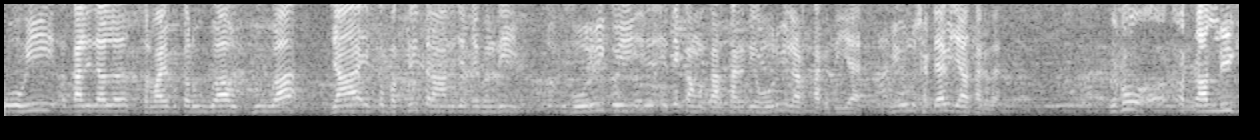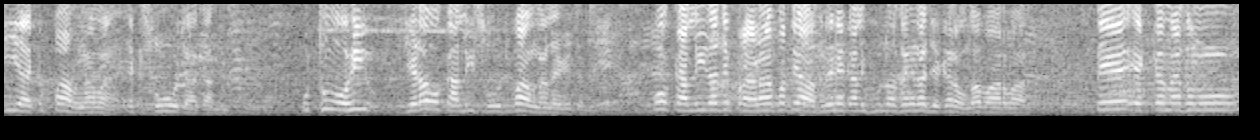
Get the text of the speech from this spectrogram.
ਉਹੀ ਅਕਾਲੀ ਦਲ ਸਰਵਾਈਵ ਕਰੂਗਾ, ਉੱਠੂਗਾ, ਜਾਂ ਇੱਕ ਵੱਖਰੀ ਤਰ੍ਹਾਂ ਦੀ ਜਥੇਬੰਦੀ ਹੋਰ ਵੀ ਕੋਈ ਇਹਦੇ ਕੰਮ ਕਰ ਸਕਦੀ ਹੈ, ਹੋਰ ਵੀ ਲੜ ਸਕਦੀ ਹੈ, ਵੀ ਉਹਨੂੰ ਛੱਡਿਆ ਵੀ ਜਾ ਸਕਦਾ ਹੈ? ਦੇਖੋ ਅ- ਅਕਾਲੀ ਕੀ ਹੈ ਇੱਕ ਭਾਵਨਾਵਾ ਹੈ ਇੱਕ ਸੋਚ ਆ ਅਕਾਲੀ। ਉੱਠੂ ਉਹੀ ਜਿਹੜਾ ਉਹ ਅਕਾਲੀ ਸੋਚ ਭਾਵਨਾ ਲੈ ਕੇ ਚੱਲੇ। ਉਹ ਅਕਾਲੀ ਦਾ ਜੇ ਪੁਰਾਣਾ ਆਪਾਂ ਇਤਿਹਾਸ ਵੀ ਨੇ ਅਕਾਲੀ ਫੂਲਾ ਸਿੰਘ ਦਾ ਜ਼ਿਕਰ ਆਉਂਦਾ ਵਾਰ-ਵਾਰ। ਤੇ ਇੱਕ ਮੈਂ ਤੁਹਾਨੂੰ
